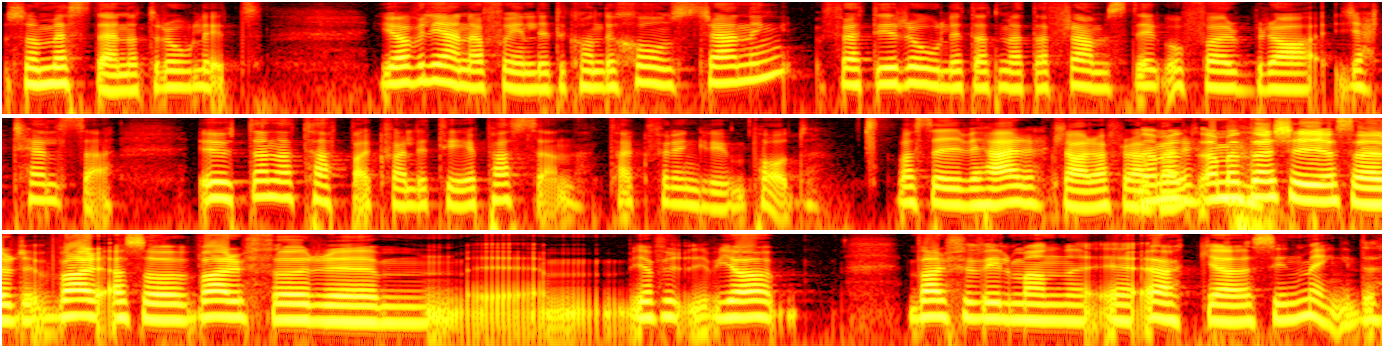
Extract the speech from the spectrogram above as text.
som mest är något roligt. Jag vill gärna få in lite konditionsträning för att det är roligt att mäta framsteg och för bra hjärthälsa utan att tappa kvalitet i passen. Tack för en grym podd. Vad säger vi här, Klara Fröberg? Ja, men, ja, men där säger jag så här, var, alltså, varför, um, jag, jag, varför vill man eh, öka sin mängd?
